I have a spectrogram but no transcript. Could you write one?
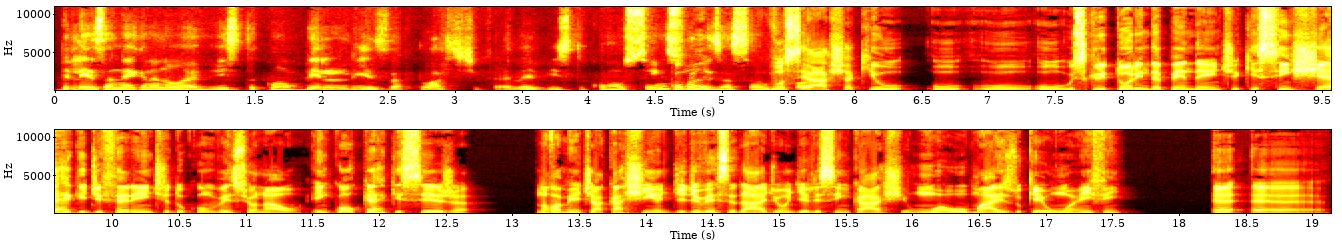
beleza negra não é vista como beleza plástica, ela é vista como sensualização. Como você corpo. acha que o, o, o, o escritor independente que se enxergue diferente do convencional, em qualquer que seja, novamente a caixinha de diversidade onde ele se encaixe, uma ou mais do que uma, enfim, é, é,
